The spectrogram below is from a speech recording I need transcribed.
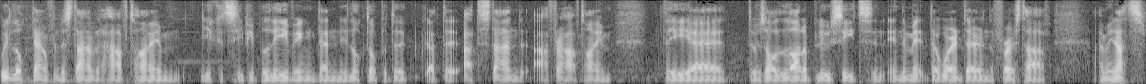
we looked down from the stand at half time. You could see people leaving. Then you looked up at the at the at the stand after half time. The uh, there was a lot of blue seats in, in the mid that weren't there in the first half. I mean that's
